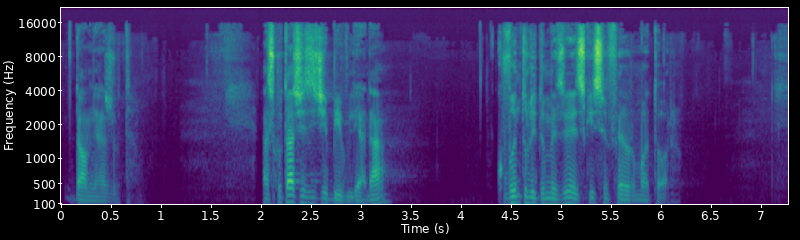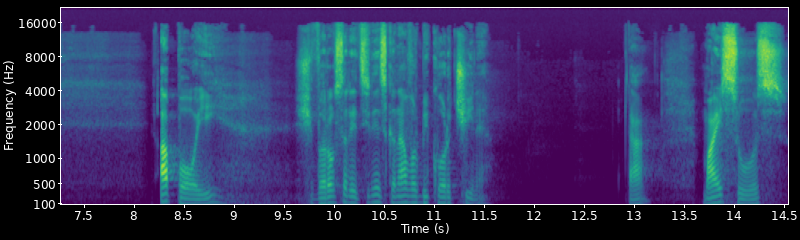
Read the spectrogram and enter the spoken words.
Doamne ajută. Ascultați ce zice Biblia, da? Cuvântul lui Dumnezeu e scris în felul următor. Apoi, și vă rog să rețineți că n-am vorbit cu oricine. Da? Mai sus,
